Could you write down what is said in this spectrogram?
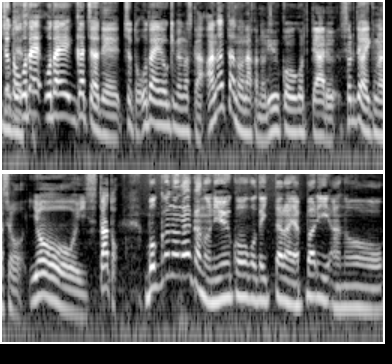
ちょっとお題、お題ガチャで、ちょっとお題を決めますか。あなたの中の流行語ってある？それでは行きましょう。よーい、スタート。僕の中の流行語で言ったら、やっぱり、あのー、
